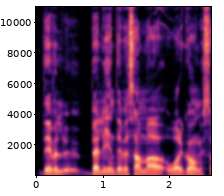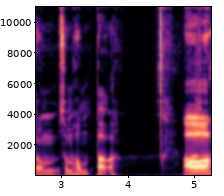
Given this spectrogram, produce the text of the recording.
Det är väl Berlin, det är väl samma årgång som, som Hompa va? Ja,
